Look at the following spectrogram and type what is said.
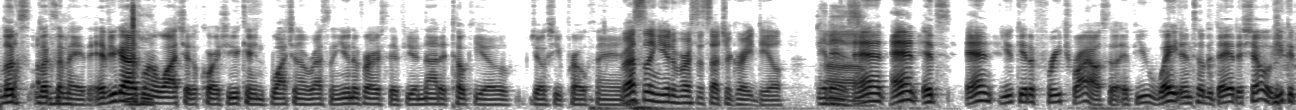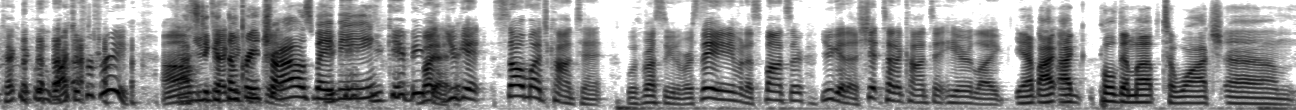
looks looks amazing. If you guys Mm-hmm. want to watch it, of course, you can watch it on Wrestling Universe. If you're not a Tokyo Joshi Pro fan, Wrestling Universe is such a great deal. It is. Uh, and and it's and you get a free trial. So if you wait until the day of the show, you could technically watch it for free. Um, Got you to get them free technically can. trials, you baby. can't, you can't beat but that. you get so much content with Wrestling Universe. They ain't even a sponsor. You get a shit ton of content here. Like Yep, I, I pulled them up to watch um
